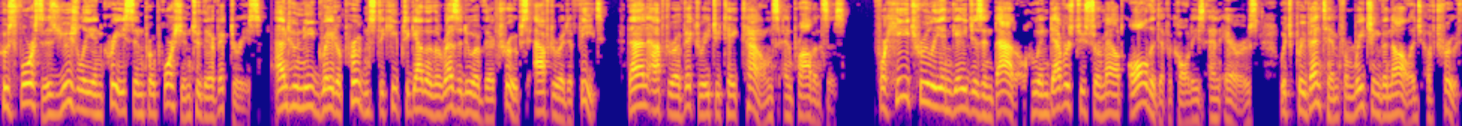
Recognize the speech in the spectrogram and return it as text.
whose forces usually increase in proportion to their victories, and who need greater prudence to keep together the residue of their troops after a defeat than after a victory to take towns and provinces. For he truly engages in battle who endeavors to surmount all the difficulties and errors which prevent him from reaching the knowledge of truth.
